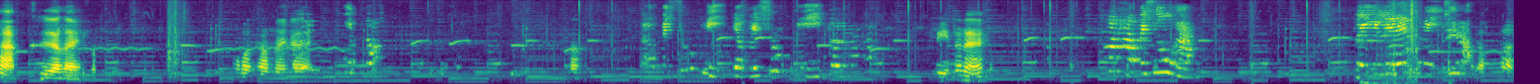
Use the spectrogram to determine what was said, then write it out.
หักคืออะไรเอามาทำอะไรได้เก็บเนาะเราไปสู้หมีเดี๋ยวไปสู้หมีตัวนั้นนะมีเท่าไหร่ก็ถ้าไปสู้นะตีเล่นหมี ที่หรอกหลับป่า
